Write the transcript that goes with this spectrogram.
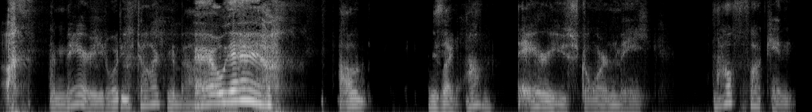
I'm married. What are you talking about?" Hell yeah! How? He's like, "How dare you scorn me? How fucking?"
